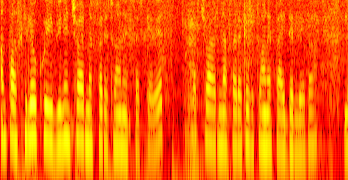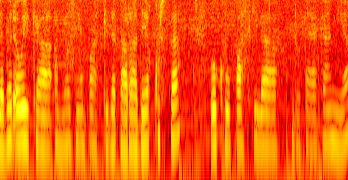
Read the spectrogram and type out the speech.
ئەم پاسکیلەوە کوی بینین چوار نەفرەتوانێت سەرکەوێت هەر چوار نەفرەکەش توانێت پایدە لێبە لەبەر ئەوەی کە ئەمۆزیان پاسکی لە تاڕادەیە قورسە وەکو پاسکی لە دووپایەکان نییە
